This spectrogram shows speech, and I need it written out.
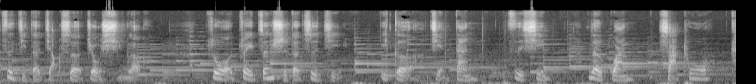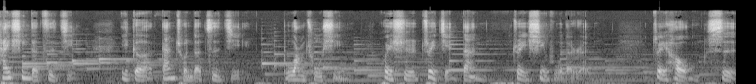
自己的角色就行了，做最真实的自己，一个简单、自信、乐观、洒脱、开心的自己，一个单纯的自己。不忘初心，会是最简单、最幸福的人。最后是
